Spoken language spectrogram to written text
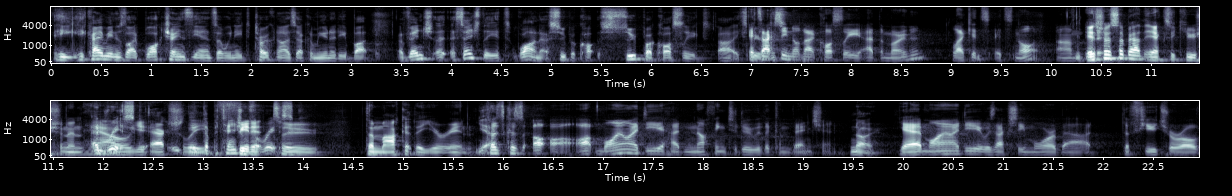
he, he came in and was like, blockchain's the answer. We need to tokenize our community. But eventually, essentially, it's one a super co- super costly uh, experience. It's actually not that costly at the moment. Like it's it's not. Um, It's but- just about the execution and And how risk. you It- it- actually the potential fit for it risk. to the market that you're in. yeah. Because uh, uh, uh, my idea had nothing to do with the convention. No. Yeah, my idea was actually more about the future of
